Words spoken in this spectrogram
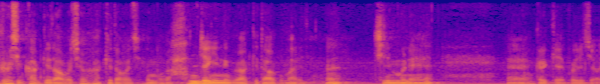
이것이 같기도 하고 저거 같기도 하고 지금 뭔가 함정이 있는 것 같기도 하고 말이죠. 어? 질문에 예, 그렇게 보이죠.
